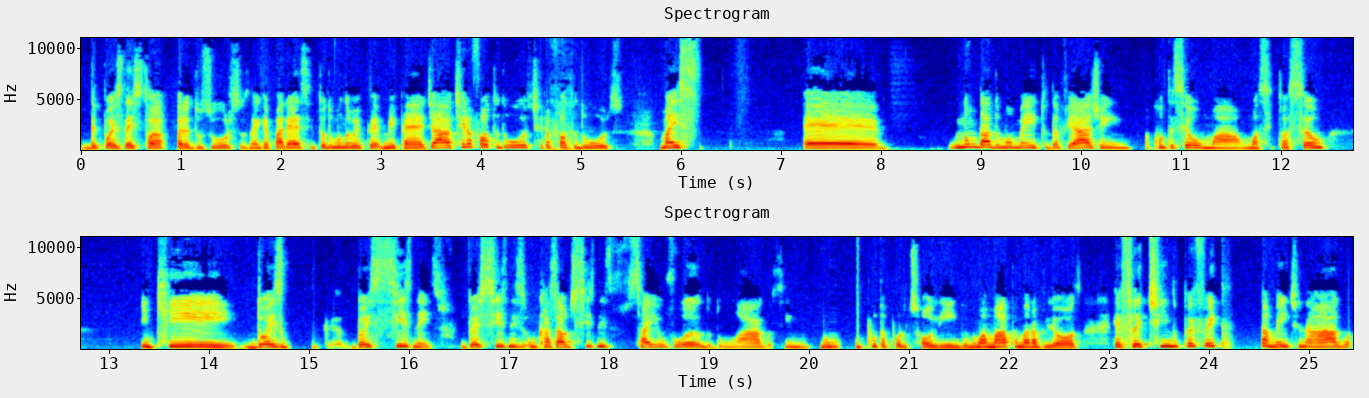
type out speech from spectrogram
Depois da história dos ursos, né, que aparece, todo mundo me, me pede: ah, tira foto do urso, tira foto do urso. Mas, é, num dado momento da viagem, aconteceu uma, uma situação em que dois, dois cisnes, dois cisnes, um casal de cisnes saiu voando de um lago, assim, num puta pôr do sol lindo, numa mata maravilhosa, refletindo perfeitamente na água.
